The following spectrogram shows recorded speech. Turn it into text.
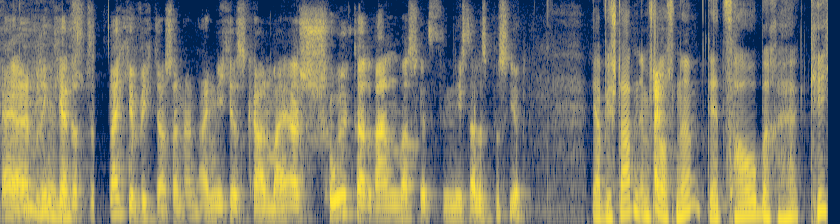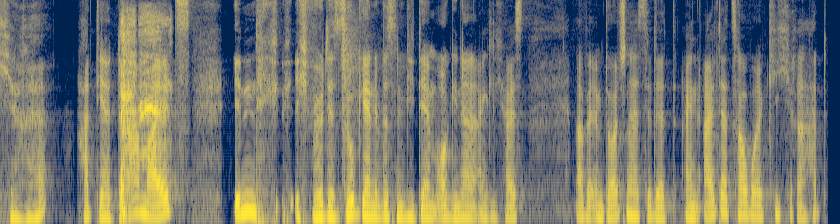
Ja, ja, er bringt ja das, das Gleichgewicht auseinander. Eigentlich ist Karl May schuld daran, was jetzt demnächst alles passiert. Ja, wir starten im Schloss, ne? Der Zauberer Kicherer hat ja damals in, ich würde so gerne wissen, wie der im Original eigentlich heißt, aber im Deutschen heißt er, der, ein alter Zauberer Kicherer hat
